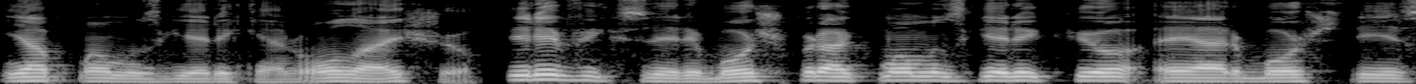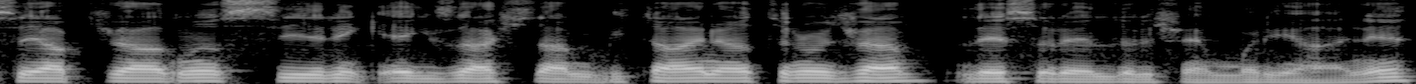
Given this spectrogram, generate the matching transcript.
Yapmamız gereken olay şu. Prefixleri boş bırakmamız gerekiyor. Eğer boş değilse yapacağımız Searing Exile Exhaust'tan bir tane atın hocam. Lesser Eldritch Chamber yani.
